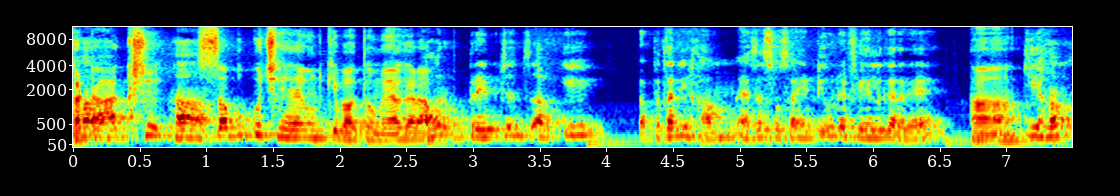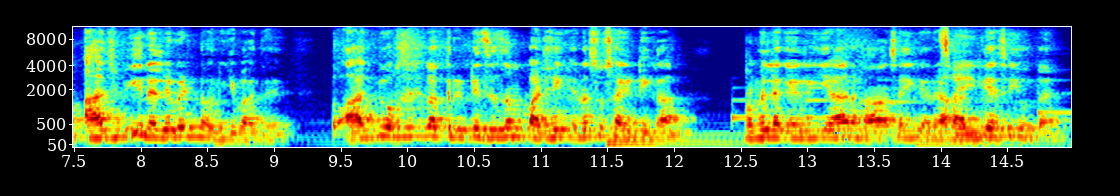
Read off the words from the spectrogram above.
कटाक्ष हाँ। हाँ, सब कुछ है उनकी बातों में। अगर आप और प्रेमचंद साहब की पता नहीं हम एज अ सोसाइटी उन्हें फेल कर गए हाँ। कि हम आज भी रेलेवेंट है उनकी बातें। तो आज भी हम उनका क्रिटिसिज्म पढ़ेंगे ना सोसाइटी का हमें लगेगा कि यार हाँ सही कह रहे हैं। आज भी ऐसे ही होता है।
